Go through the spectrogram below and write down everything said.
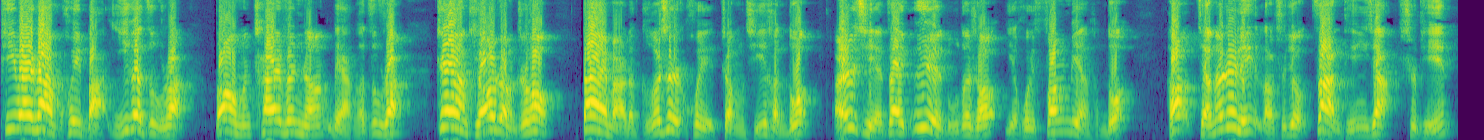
，Pycharm 会把一个字符串帮我们拆分成两个字符串，这样调整之后，代码的格式会整齐很多，而且在阅读的时候也会方便很多。好，讲到这里，老师就暂停一下视频。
